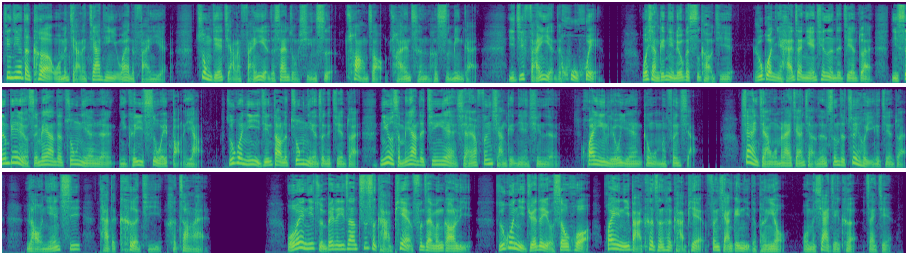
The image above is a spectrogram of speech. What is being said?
今天的课我们讲了家庭以外的繁衍，重点讲了繁衍的三种形式：创造、传承和使命感，以及繁衍的互惠。我想给你留个思考题：如果你还在年轻人的阶段，你身边有什么样的中年人，你可以视为榜样？如果你已经到了中年这个阶段，你有什么样的经验想要分享给年轻人？欢迎留言跟我们分享。下一讲我们来讲讲人生的最后一个阶段——老年期，它的课题和障碍。我为你准备了一张知识卡片，附在文稿里。如果你觉得有收获，欢迎你把课程和卡片分享给你的朋友。我们下节课再见。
